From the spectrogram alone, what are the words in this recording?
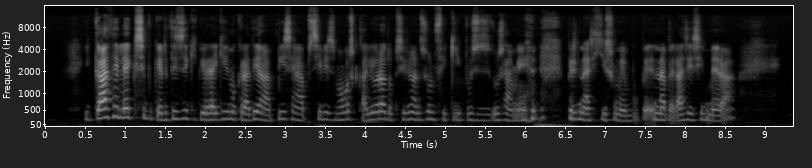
Η κάθε λέξη που κερδίζει η Κυπριακή Δημοκρατία να πει σε ένα ψήφισμα, όπως καλή ώρα το ψήφισμα της Ουνφική που συζητούσαμε πριν να αρχίσουμε, που πε- να περάσει σήμερα,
